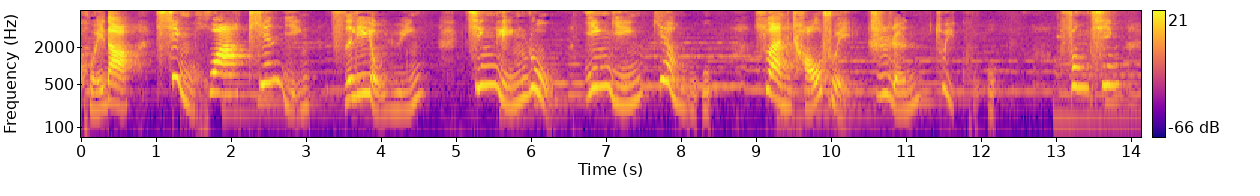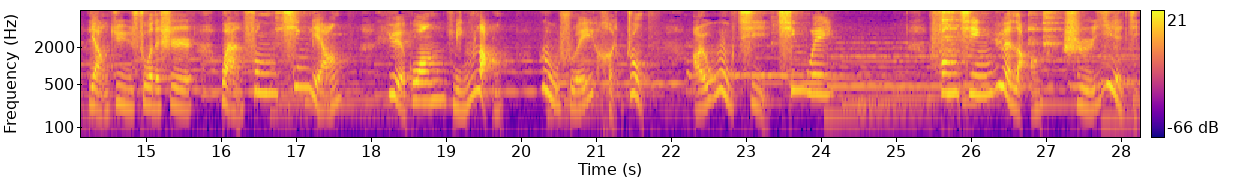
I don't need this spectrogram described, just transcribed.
夔的《杏花天吟》词里有云：“金陵路，莺吟燕舞，算潮水知人最苦。”风清。两句说的是晚风清凉，月光明朗，露水很重，而雾气轻微。风清月朗是夜景，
